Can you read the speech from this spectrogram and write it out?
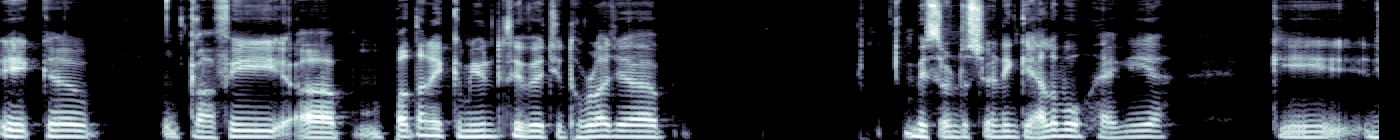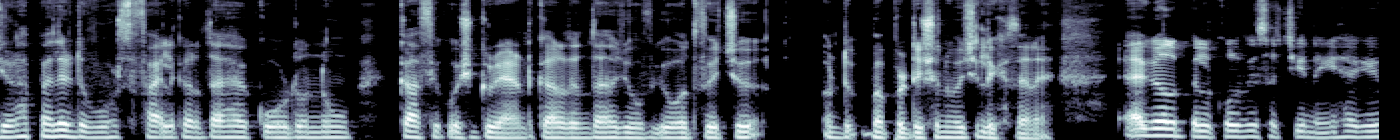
ਇੱਕ ਕਾਫੀ ਪਤਾ ਨਹੀਂ ਕਮਿਊਨਿਟੀ ਦੇ ਵਿੱਚ ਥੋੜਾ ਜਿਹਾ ਮਿਸ ਅੰਡਰਸਟੈਂਡਿੰਗ ਕਹਿ ਲਵੋ ਹੈਗੀ ਹੈ ਕਿ ਜਿਹੜਾ ਪਹਿਲੇ ਡਿਵੋਰਸ ਫਾਈਲ ਕਰਦਾ ਹੈ ਕੋਰਟ ਉਹਨੂੰ ਕਾਫੀ ਕੁਝ ਗ੍ਰਾਂਟ ਕਰ ਦਿੰਦਾ ਹੈ, ਜੋ ਵੀ ਉਹਦੇ ਵਿੱਚ ਪਟੀਸ਼ਨ ਵਿੱਚ ਲਿਖਦੇ ਨੇ। ਇਹ ਗੱਲ ਬਿਲਕੁਲ ਵੀ ਸੱਚੀ ਨਹੀਂ ਹੈਗੀ।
